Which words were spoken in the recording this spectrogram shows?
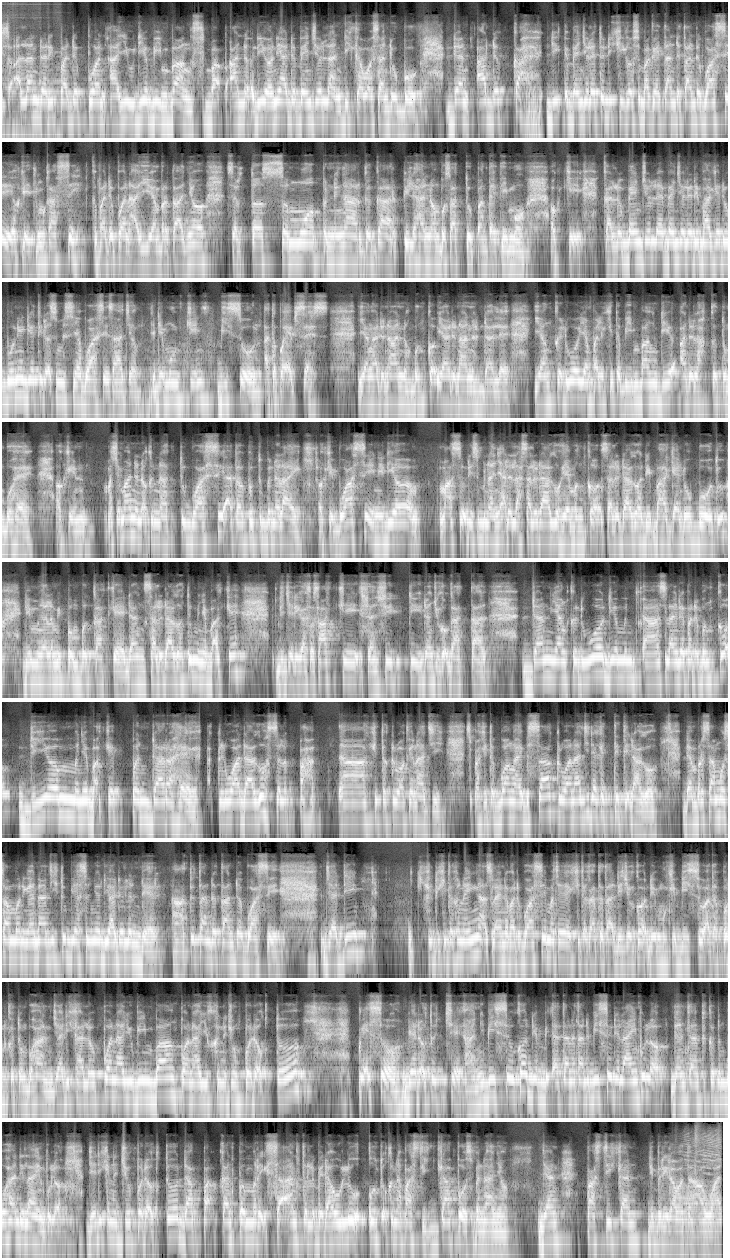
soalan daripada Puan Ayu. Dia bimbang sebab anak dia ni ada benjolan di kawasan Dubu. Dan adakah di, benjolan itu dikira sebagai tanda-tanda buasir? Okey terima kasih kepada Puan Ayu yang bertanya serta semua pendengar gegar pilihan nombor satu Pantai Timur. Okey kalau benjolan-benjolan di bahagian Dubu ni dia tidak semestinya buasir saja dia mungkin bisul ataupun abses yang ada nanah bengkok yang ada nanah dalam. Yang kedua yang paling kita bimbang dia adalah ketumbuhan. Okey macam mana nak kenal tu buasir buasir ataupun tu benda lain. Okey, buasir ni dia maksud dia sebenarnya adalah salur darah yang bengkak. Salur darah di bahagian dubur tu dia mengalami pembekakan dan salur darah tu menyebabkan dia jadi rasa sakit, sensitif dan juga gatal. Dan yang kedua dia men, uh, selain daripada bengkak, dia menyebabkan pendarahan. Keluar darah selepas uh, kita keluarkan najis. Sebab kita buang air besar, keluar najis dia akan titik darah. Dan bersama-sama dengan najis tu biasanya dia ada lendir. Ha, tu tanda-tanda buasir. Jadi kita, kita kena ingat selain daripada buasir macam yang kita kata tadi juga dia mungkin bisu ataupun ketumbuhan. Jadi kalau Puan Ayu bimbang Puan Ayu kena jumpa doktor periksa biar doktor cek. Ha, ni bisu ke dia tanda-tanda bisu dia lain pula. Dan tanda ketumbuhan dia lain pula. Jadi kena jumpa doktor dapatkan pemeriksaan terlebih dahulu untuk kena pasti gapo sebenarnya. Dan pastikan diberi rawatan awal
